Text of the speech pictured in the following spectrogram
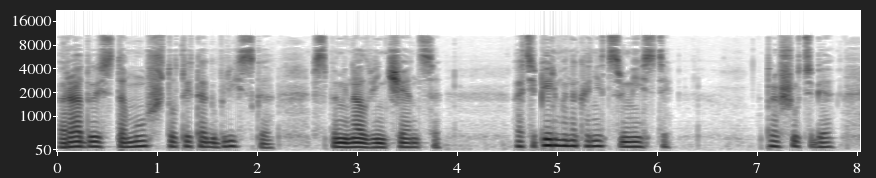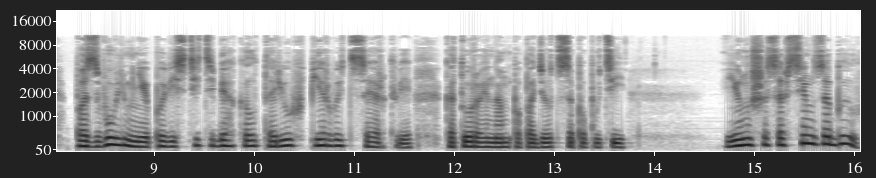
радуясь тому, что ты так близко», — вспоминал Винченцо. «А теперь мы, наконец, вместе. Прошу тебя, позволь мне повести тебя к алтарю в первой церкви, которая нам попадется по пути». Юноша совсем забыл,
